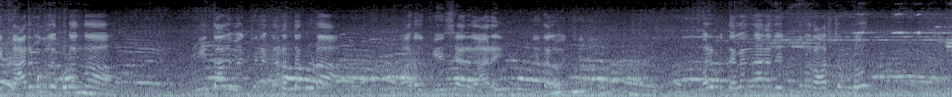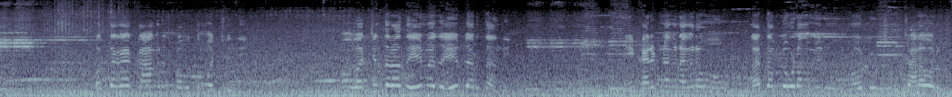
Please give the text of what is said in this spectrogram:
ఈ కార్మికులకు కూడా జీతాలు పెంచిన ఘనత కూడా ఆ రోజు కేసీఆర్ గారే జీతాలు పెంచింది మరి ఇప్పుడు తెలంగాణ తెచ్చుకున్న రాష్ట్రంలో కొత్తగా కాంగ్రెస్ ప్రభుత్వం వచ్చింది. వచ్చిన తర్వాత ఏమైతే ఏం జరుగుతుంది? ఈ కరీంనగర్ నగరము గతంలో కూడా మీరు రోడ్లు చాలా వరకు.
